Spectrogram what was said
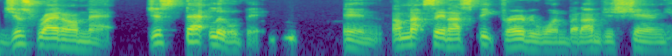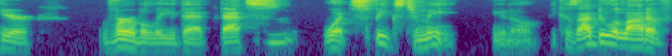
just right on that, just that little bit. And I'm not saying I speak for everyone, but I'm just sharing here verbally that that's mm-hmm. what speaks to me, you know, because I do a lot of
